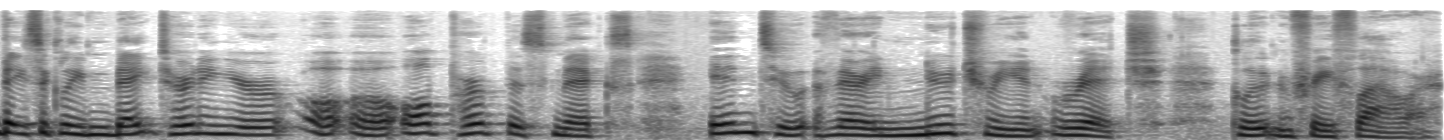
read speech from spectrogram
basically make, turning your uh, uh, all-purpose mix into a very nutrient-rich gluten-free flour.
